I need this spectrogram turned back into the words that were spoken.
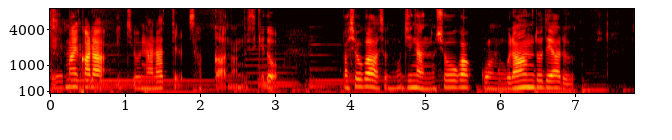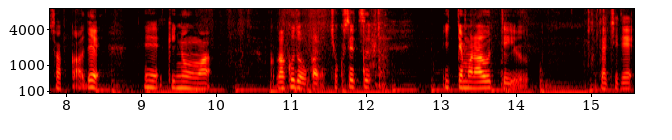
で前から一応習ってるサッカーなんですけど場所がその次男の小学校のグラウンドであるサッカーでで昨日は学童から直接行ってもらうっていう形で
